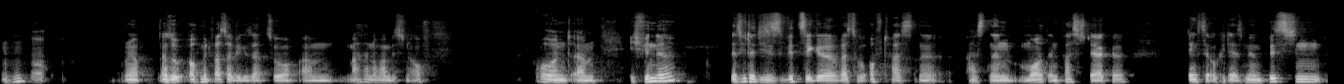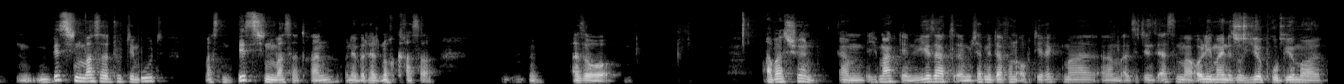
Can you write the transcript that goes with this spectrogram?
Mhm. Ja. Ja, also auch mit Wasser, wie gesagt, so ähm, macht er noch mal ein bisschen auf. Und ähm, ich finde, das ist wieder dieses Witzige, was du oft hast, ne? Hast einen Mord in Fassstärke, denkst du, okay, da ist mir ein bisschen, ein bisschen Wasser tut dem gut, machst ein bisschen Wasser dran und er wird halt noch krasser. Mhm. Ne? Also, aber ist schön. Ähm, ich mag den. Wie gesagt, ähm, ich habe mir davon auch direkt mal, ähm, als ich den das erste Mal, Olli meinte so, hier, probier mal.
